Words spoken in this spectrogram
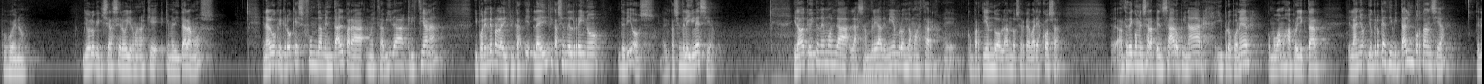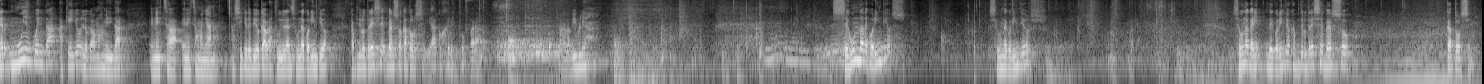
Pues bueno, yo lo que quisiera hacer hoy, hermano, es que, que meditáramos en algo que creo que es fundamental para nuestra vida cristiana y por ende para la, edifica- la edificación del reino de Dios, la edificación de la iglesia. Y dado que hoy tenemos la, la asamblea de miembros y vamos a estar eh, compartiendo, hablando acerca de varias cosas, eh, antes de comenzar a pensar, opinar y proponer cómo vamos a proyectar el año, yo creo que es de vital importancia tener muy en cuenta aquello en lo que vamos a meditar en esta, en esta mañana. Así que te pido que abras tu Biblia en 2 Corintios, capítulo 13, verso 14. Voy a coger esto para, para la Biblia. Segunda de Corintios. Segunda de Corintios. Vale. Segunda de Corintios, capítulo 13, verso 14.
